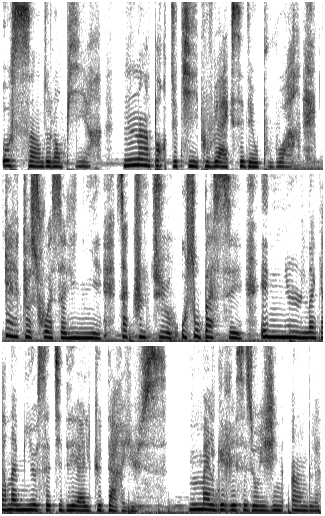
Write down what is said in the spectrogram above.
Au sein de l'Empire, n'importe qui pouvait accéder au pouvoir, quelle que soit sa lignée, sa culture ou son passé, et nul n'incarna mieux cet idéal que Darius. Malgré ses origines humbles,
